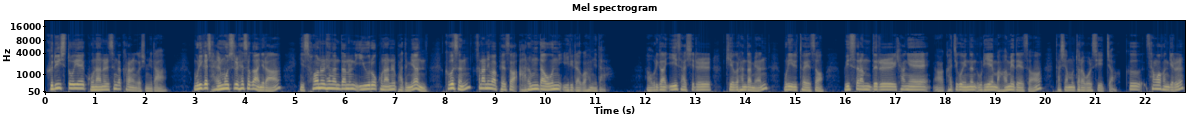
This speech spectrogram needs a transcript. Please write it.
그리스도의 고난을 생각하라는 것입니다. 우리가 잘못을 해서가 아니라 이 선을 행한다는 이유로 고난을 받으면 그것은 하나님 앞에서 아름다운 일이라고 합니다. 아, 우리가 이 사실을 기억을 한다면 우리 일터에서 윗사람들을 향해 아, 가지고 있는 우리의 마음에 대해서 다시 한번 돌아볼 수 있죠. 그 상호 관계를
